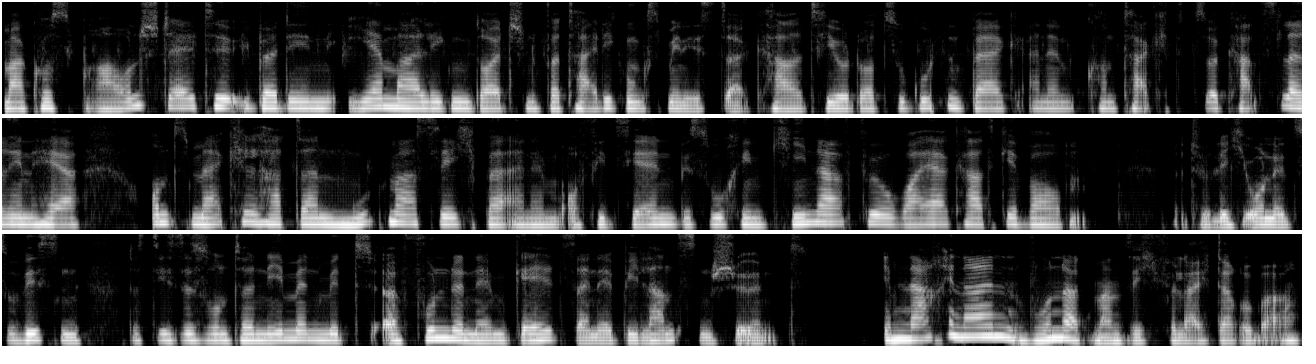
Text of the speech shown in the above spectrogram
Markus Braun stellte über den ehemaligen deutschen Verteidigungsminister Karl Theodor zu Gutenberg einen Kontakt zur Kanzlerin her und Merkel hat dann mutmaßlich bei einem offiziellen Besuch in China für Wirecard geworben. Natürlich ohne zu wissen, dass dieses Unternehmen mit erfundenem Geld seine Bilanzen schönt. Im Nachhinein wundert man sich vielleicht darüber.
